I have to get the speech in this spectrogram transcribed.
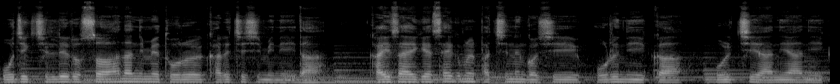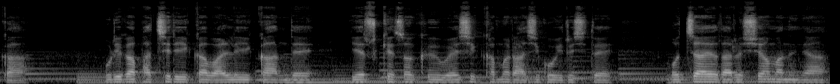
오직 진리로서 하나님의 도를 가르치심이니이다. 가이사에게 세금을 바치는 것이 옳으니이까 옳지 아니하니이까 우리가 바치리이까 말리이까 한데 예수께서 그 외식함을 아시고 이르시되 어찌하여 나를 시험하느냐?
